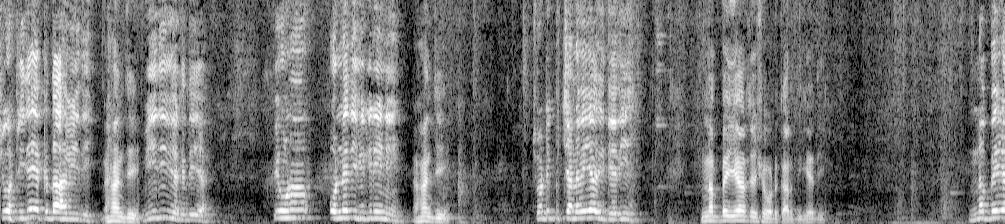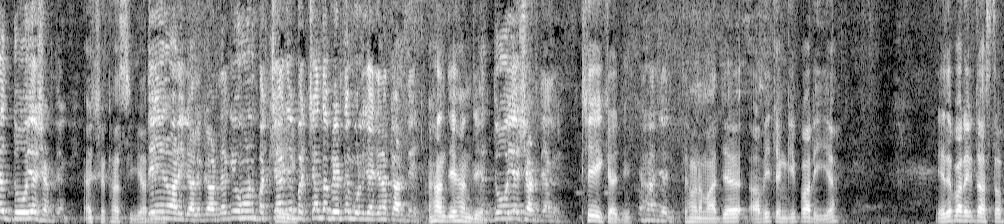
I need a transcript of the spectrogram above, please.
ਝੋਟੀ ਦੇ 1 10 20 ਦੀ। ਹਾਂਜੀ। 20 ਦੀ ਵਿਕਦੀ ਆ। ਵੀ ਹੁਣ ਉਹਨੇ ਦੀ ਵਿਕਰੀ ਨਹੀਂ। ਹਾਂਜੀ। ਛੋਟੀ 95000 ਦੀ ਦੇ ਦੀ 90000 ਚ ਛੋਟ ਕਰ ਦਈਏ ਜੀ 90 ਜਾਂ 2000 ਛੱਡ ਦਿਆਂਗੇ। ਅੱਛਾ 88000 ਦੀ। ਦੇਣ ਵਾਲੀ ਗੱਲ ਕਰਦੇ ਕਿ ਹੁਣ ਬੱਚਾ ਜੇ। ਬੱਚਿਆਂ ਦਾ ਫਿਰ ਤੇ ਮੁੱਲ ਜਾਜਣਾ ਕਰਦੇ। ਹਾਂਜੀ ਹਾਂਜੀ। ਤੇ 2000 ਛੱਡ ਦਿਆਂਗੇ। ਠੀਕ ਹੈ ਜੀ। ਹਾਂਜੀ ਹਾਂਜੀ। ਤੇ ਹੁਣ ਮੱਝ ਆ ਵੀ ਚੰਗੀ ਭਾਰੀ ਆ। ਇਹਦੇ ਬਾਰੇ ਵੀ ਦੱਸ ਦਿਓ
